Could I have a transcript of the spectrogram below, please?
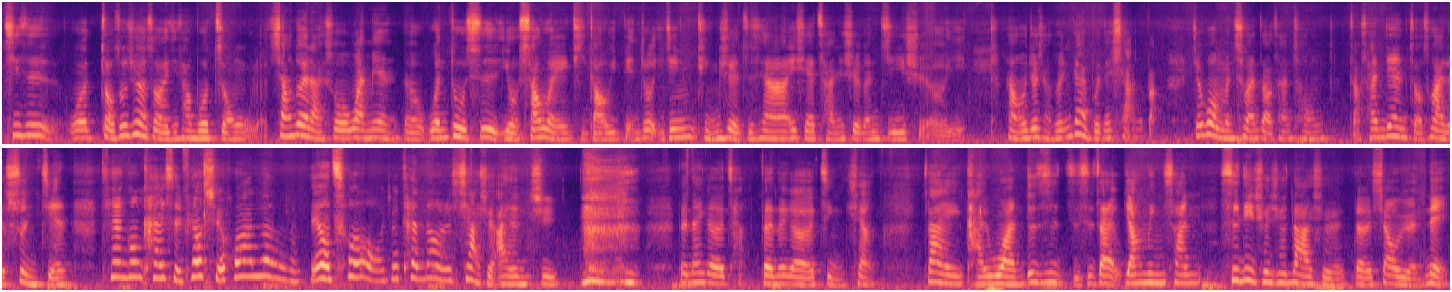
其实我走出去的时候已经差不多中午了，相对来说外面的温度是有稍微提高一点，就已经停雪，只剩下一些残雪跟积雪而已。然后我就想说，应该也不会再下了吧。结果我们吃完早餐，从早餐店走出来的瞬间，天。空开始飘雪花了，没有错，我就看到了下雪 ing 的那个场的那个景象，在台湾就是只是在阳明山私立圈圈大学的校园内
